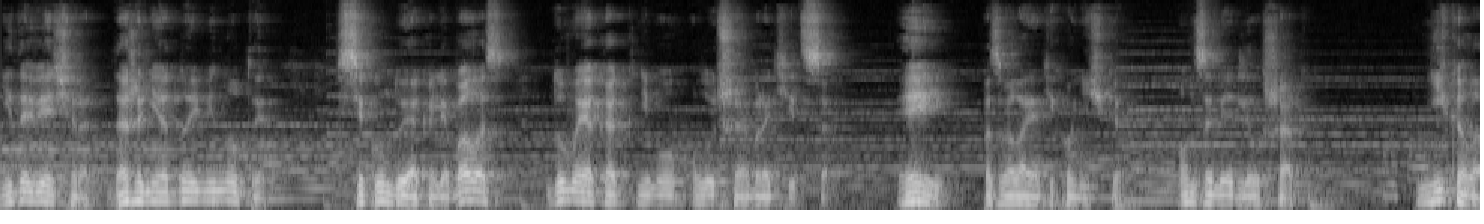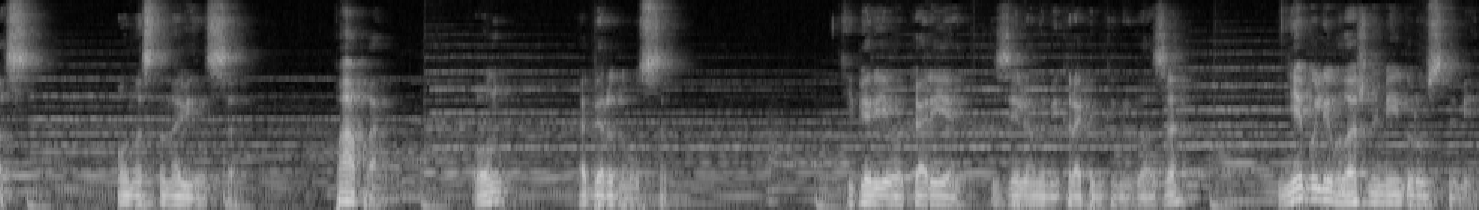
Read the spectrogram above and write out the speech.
ни до вечера, даже ни одной минуты. Секунду я колебалась, думая, как к нему лучше обратиться. «Эй!» — позвала я тихонечко. Он замедлил шаг. «Николас!» Он остановился. «Папа!» Он обернулся. Теперь его карие с зелеными крапинками глаза не были влажными и грустными.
